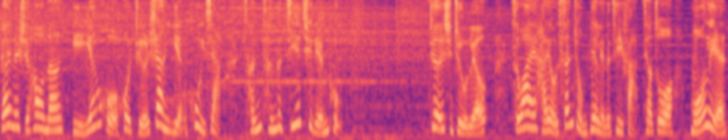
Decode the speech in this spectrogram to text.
表演的时候呢，以烟火或折扇掩护一下，层层的揭去脸谱。这是主流。此外，还有三种变脸的技法，叫做磨脸、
